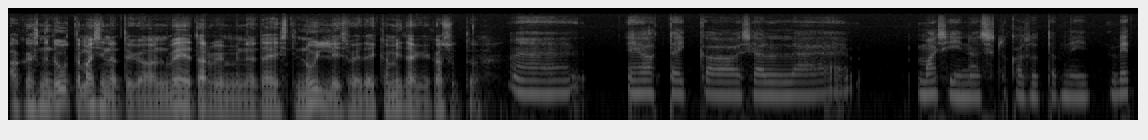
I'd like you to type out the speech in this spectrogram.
aga kas nende uute masinatega on vee tarbimine täiesti nullis või ta ikka midagi kasutab? Jah, ta ikka seal masinas kasutab neid vett,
